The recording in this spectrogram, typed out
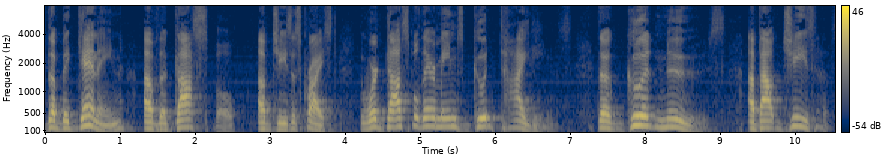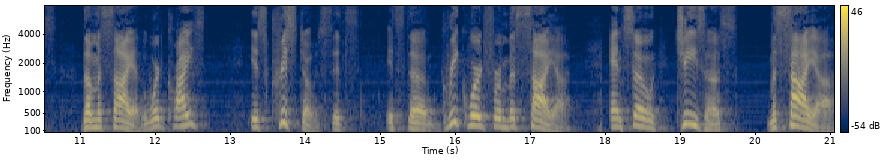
The beginning of the gospel of Jesus Christ. The word gospel there means good tidings, the good news about Jesus, the Messiah. The word Christ is Christos, it's, it's the Greek word for Messiah. And so, Jesus, Messiah,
